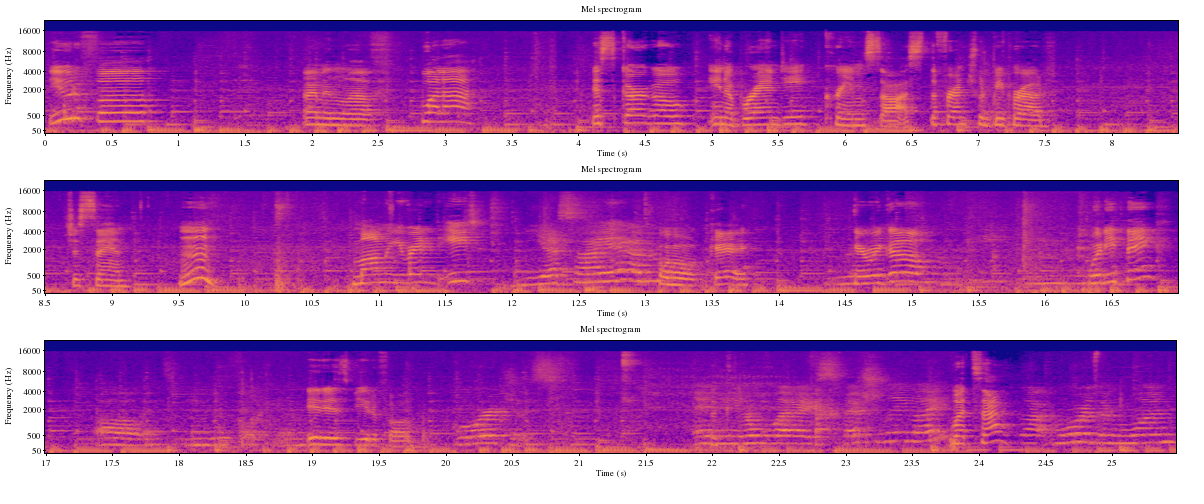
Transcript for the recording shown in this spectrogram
Beautiful. I'm in love. Voila! Escargot in a brandy cream sauce. The French would be proud. Just saying. Mmm. Mom, are you ready to eat? Yes, I am. Okay. Here we go. What do you think? Oh, it's beautiful. It is beautiful. Gorgeous. And you know what I especially like? What's that? Got more than one,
